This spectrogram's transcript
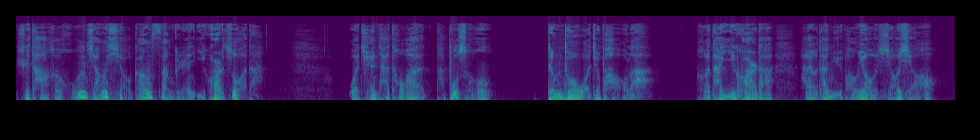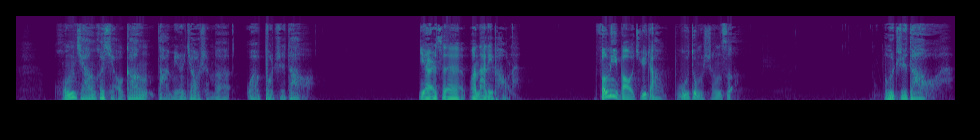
是他和洪强、小刚三个人一块儿做的。”我劝他投案，他不从，挣脱我就跑了。和他一块的还有他女朋友小小。红强和小刚大名叫什么？我不知道。你儿子往哪里跑了？冯立宝局长不动声色。不知道啊。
